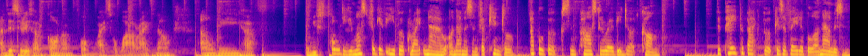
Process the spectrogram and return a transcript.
And this series have gone on for quite a while right now. And we have we stopped. Order You Must Forgive ebook right now on Amazon for Kindle, Apple Books and PastorObi.com. The paperback book is available on Amazon.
